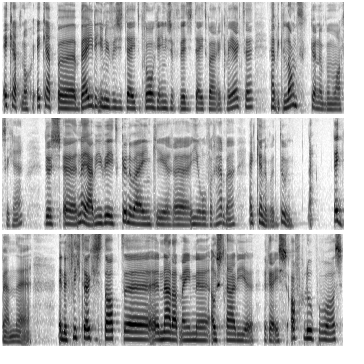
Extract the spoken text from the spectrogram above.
Ik heb nog, ik heb eh, bij de universiteit, de vorige universiteit waar ik werkte, heb ik land kunnen bemachtigen. Dus, eh, nou ja, wie weet kunnen wij een keer eh, hierover hebben en kunnen we het doen. Nou, ik ben in het vliegtuig gestapt eh, nadat mijn eh, Australië-reis afgelopen was.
